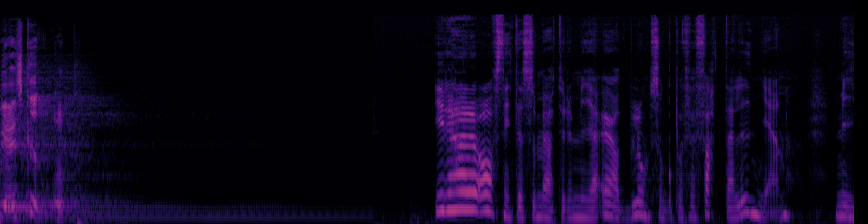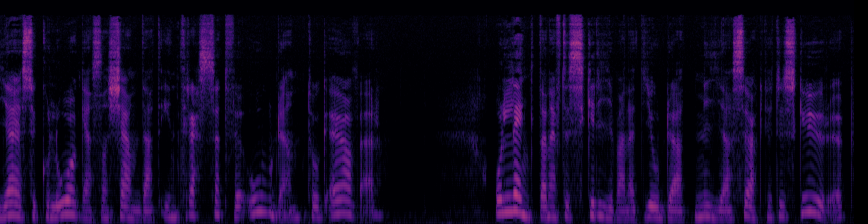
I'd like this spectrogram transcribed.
plugga i Skurup. I det här avsnittet så möter du Mia Ödblom som går på författarlinjen. Mia är psykologen som kände att intresset för orden tog över. Och längtan efter skrivandet gjorde att Mia sökte till Skurup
